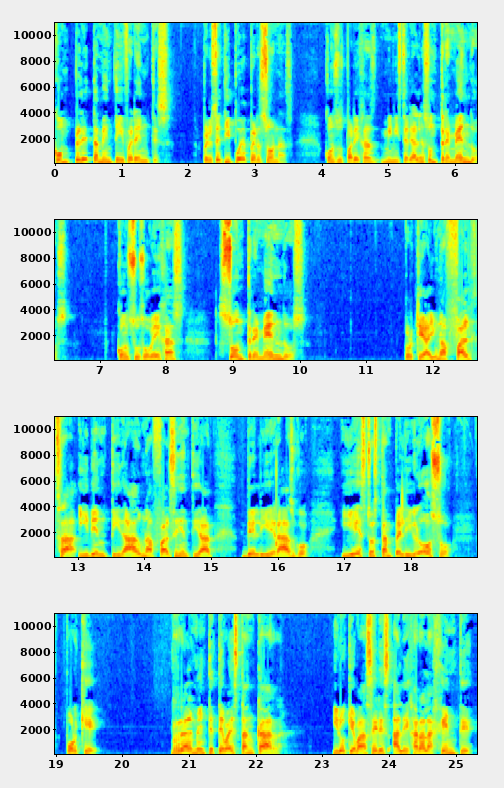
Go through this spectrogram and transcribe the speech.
completamente diferentes. Pero este tipo de personas con sus parejas ministeriales son tremendos, con sus ovejas son tremendos, porque hay una falsa identidad, una falsa identidad de liderazgo. Y esto es tan peligroso porque realmente te va a estancar y lo que va a hacer es alejar a la gente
